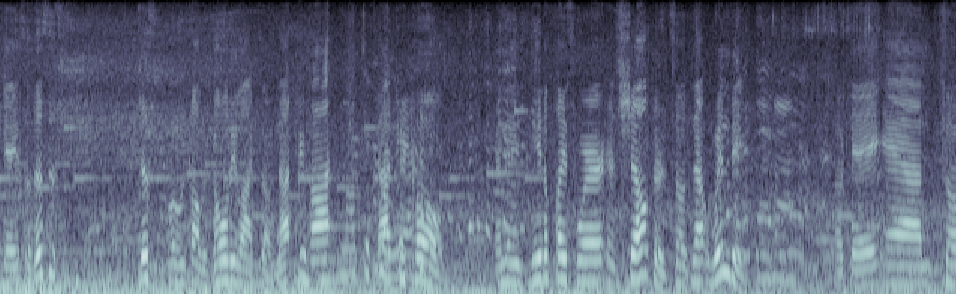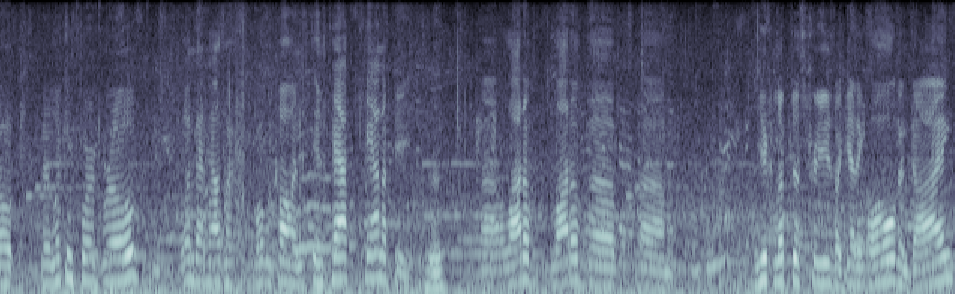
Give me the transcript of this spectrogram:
Okay, so this is just what we call the Goldilocks zone. Not too hot, Not too cold. not too cold. And they need a place where it's sheltered so it's not windy. Uh-huh. Okay, and so they're looking for a grove, one that has a, what we call an intact canopy. Uh, a lot of lot of the um, eucalyptus trees are getting old and dying,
